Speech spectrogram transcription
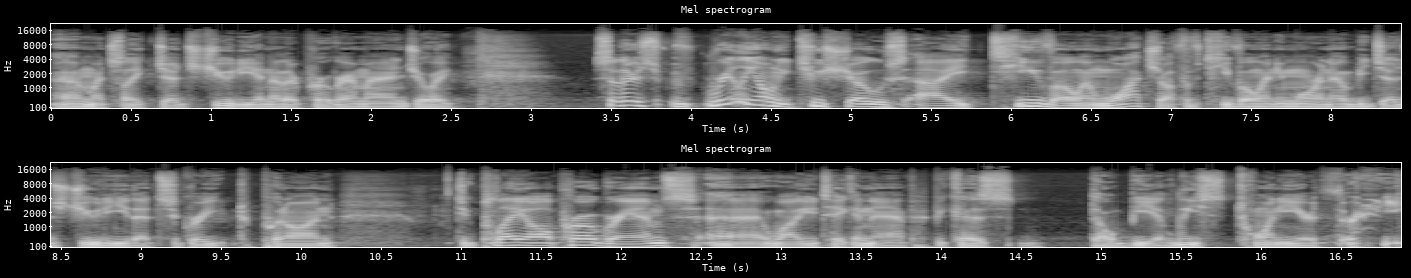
uh, much like Judge Judy, another program I enjoy. So there's really only two shows I TiVo and watch off of TiVo anymore, and that would be Judge Judy. That's great to put on to play all programs uh, while you take a nap because there'll be at least 20 or 30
